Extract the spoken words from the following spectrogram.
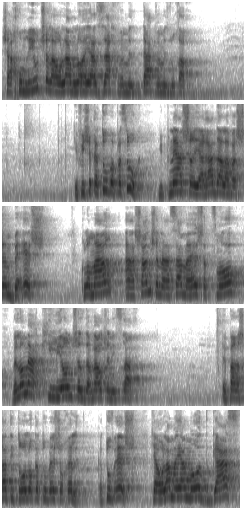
שהחומריות של העולם לא היה זך ודק ומזוכח. כפי שכתוב בפסוק, מפני אשר ירד עליו השם באש. כלומר, העשן שנעשה מהאש עצמו ולא מהכיליון של דבר שנשרף. בפרשת יתרו לא כתוב אש אוכלת, כתוב אש, כי העולם היה מאוד גס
